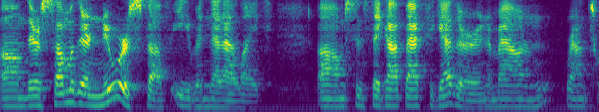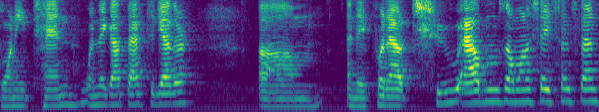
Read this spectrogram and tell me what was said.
Um, there's some of their newer stuff even that I like um, since they got back together in around around 2010 when they got back together. And they put out two albums I want to say since then.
